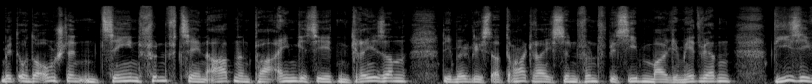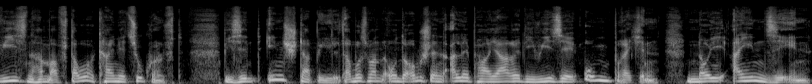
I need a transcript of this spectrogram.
mit unter Umständen 10, 15 Arten Arten, ein paar eingesäten Gräsern, die möglichst ertragreich sind, fünf bis sieben Mal gemäht werden. Diese Wiesen haben auf Dauer keine Zukunft. Die sind instabil. Da muss man unter Umständen alle paar Jahre die Wiese umbrechen, neu einsehen.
